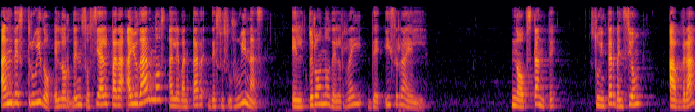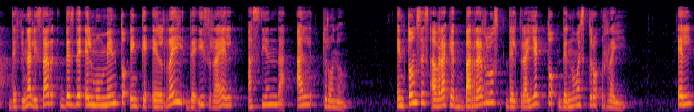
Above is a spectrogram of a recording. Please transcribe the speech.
Han destruido el orden social para ayudarnos a levantar de sus ruinas el trono del rey de Israel. No obstante, su intervención habrá de finalizar desde el momento en que el rey de Israel ascienda al trono entonces habrá que barrerlos del trayecto de nuestro rey. Él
